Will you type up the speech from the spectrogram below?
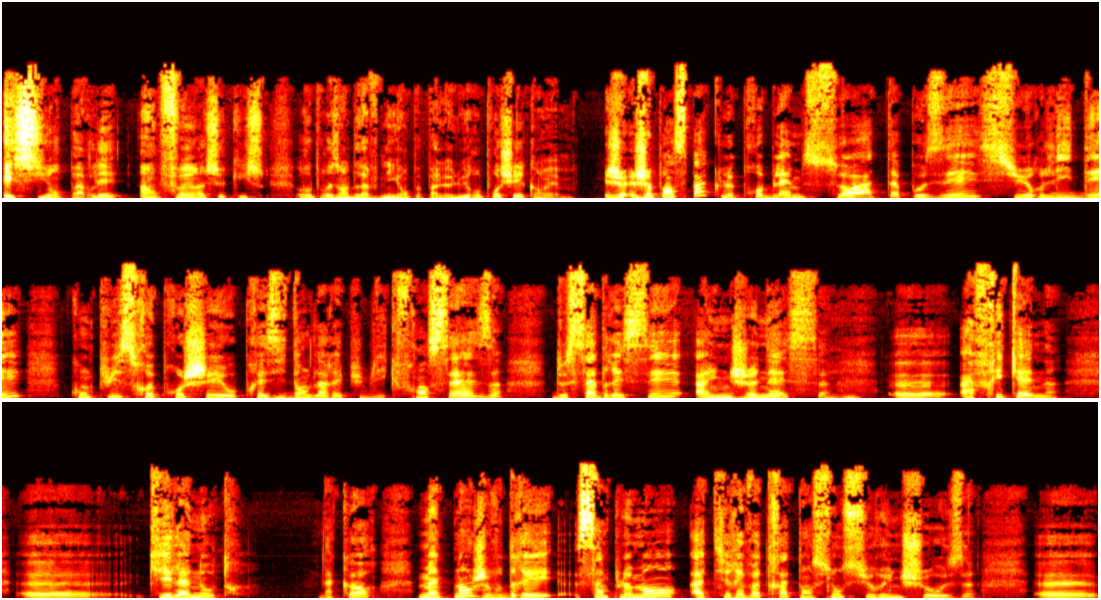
Et si on parlait enfin à ceux qui représentent l'avenir, on peut pas le lui reprocher quand même. Je ne pense pas que le problème soit à poser sur l'idée qu'on puisse reprocher au président de la République française de s'adresser à une jeunesse mhm. euh, africaine euh, qui est la nôtre. D'accord? Maintenant, je voudrais simplement attirer votre attention sur une chose. Euh,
